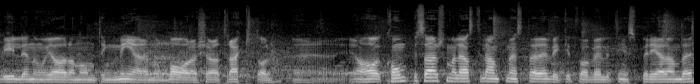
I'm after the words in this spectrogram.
ville nog göra någonting mer än att bara köra traktor. Eh, jag har kompisar som har läst till lantmästare, vilket var väldigt inspirerande.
